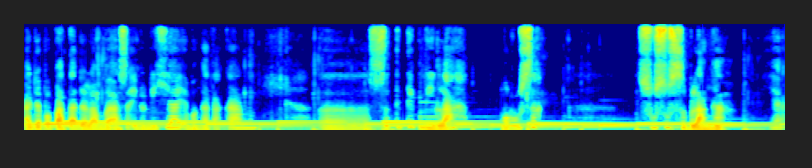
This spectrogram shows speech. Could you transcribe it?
ada pepatah dalam bahasa Indonesia yang mengatakan uh, setitik nilah merusak susu sebelanga. Ya.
